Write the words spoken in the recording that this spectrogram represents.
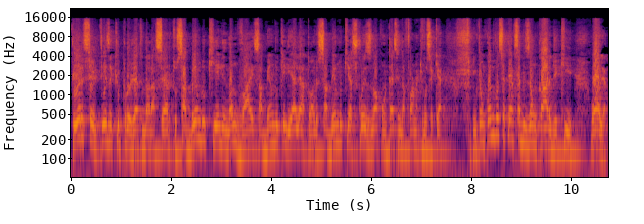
ter certeza que o projeto dará certo, sabendo que ele não vai, sabendo que ele é aleatório, sabendo que as coisas não acontecem da forma que você quer. Então, quando você tem essa visão clara de que, olha,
